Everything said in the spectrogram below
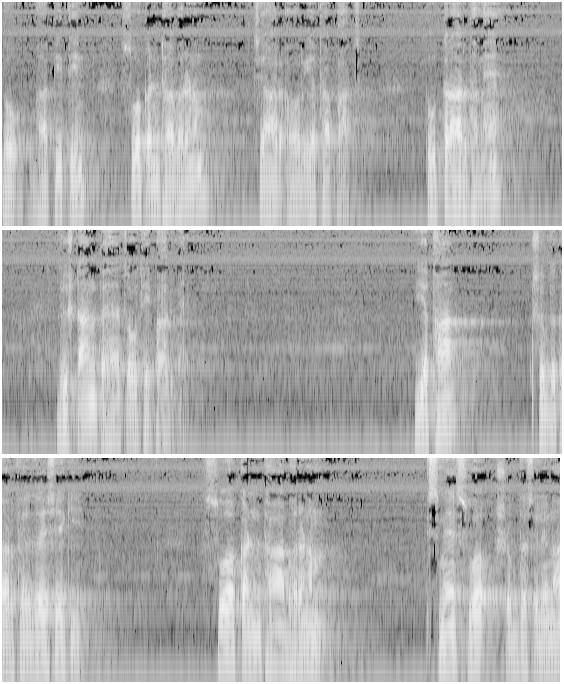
दो। भांति तीन। स्वकंठाभरणम। चार और यथा पाँच। तो उत्तरार्ध में दृष्टांत है चौथे पाद में। यथा शब्द का अर्थ है जैसे कि स्वकंठाभरणम, इसमें स्व शब्द से लेना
